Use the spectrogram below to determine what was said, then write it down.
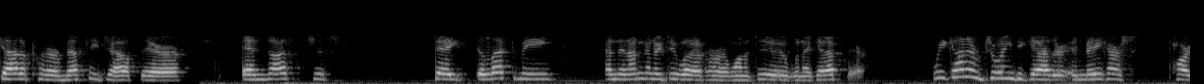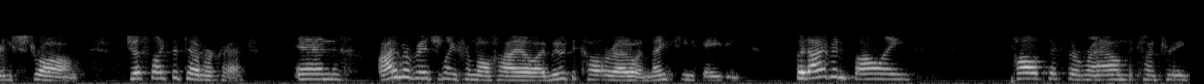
got to put our message out there and not just say, elect me, and then I'm going to do whatever I want to do when I get up there. We got to join together and make our party strong, just like the Democrats. And I'm originally from Ohio. I moved to Colorado in 1980. But I've been following politics around the country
